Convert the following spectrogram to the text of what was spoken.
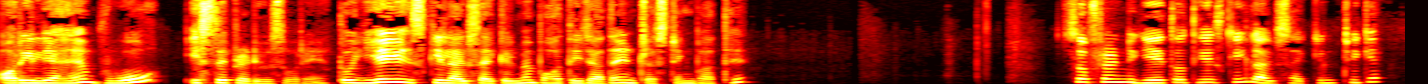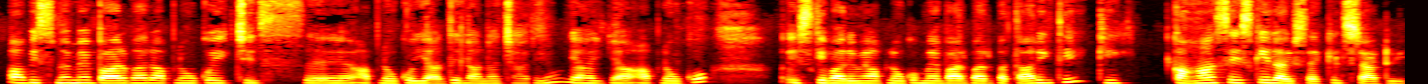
ऑरेलिया है, वो इससे प्रोड्यूस हो रहे हैं। तो ये इसकी लाइफ साइकिल में बहुत ही ज़्यादा इंटरेस्टिंग बात है। सो so फ्रेंड ये तो थी इसकी लाइफ साइकिल ठीक है? अब इसमें मैं बार बार आप लोगों को एक चीज़, आप लोगों को याद दिलाना चाह रही हूँ, या या आप लोगों को इसके बारे में आप लोगों को मैं बार बार बता रही थी कि कहाँ से इसकी लाइफ साइकिल स्टार्ट हुई।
